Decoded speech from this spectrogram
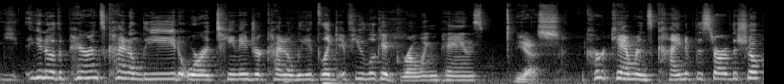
you know the parents kind of lead or a teenager kind of leads like if you look at growing pains Yes. Kirk Cameron's kind of the star of the show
